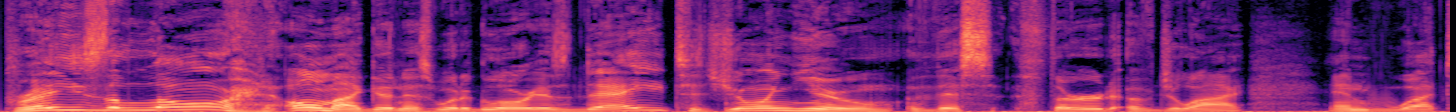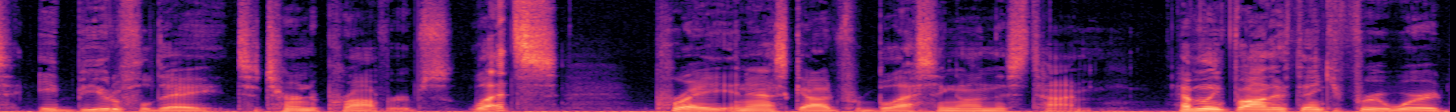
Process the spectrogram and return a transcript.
Praise the Lord! Oh my goodness, what a glorious day to join you this 3rd of July. And what a beautiful day to turn to Proverbs. Let's pray and ask God for blessing on this time. Heavenly Father, thank you for your word.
